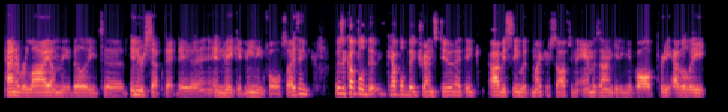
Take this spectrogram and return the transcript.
kind of rely on the ability to intercept that data and make it meaningful. So I think there's a couple couple big trends too, and I think obviously with Microsoft and Amazon getting involved pretty heavily,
